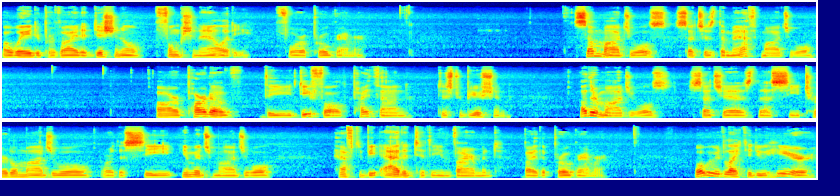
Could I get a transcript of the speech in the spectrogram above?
a way to provide additional functionality for a programmer. Some modules, such as the math module, are part of the default Python distribution. Other modules, such as the CTurtle module or the CImage module, have to be added to the environment by the programmer. What we would like to do here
